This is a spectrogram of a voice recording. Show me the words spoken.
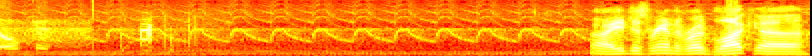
Locust. All right, he just ran the roadblock. Uh,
